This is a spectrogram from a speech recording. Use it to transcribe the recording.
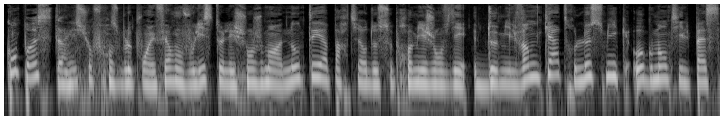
compost. Et sur francebleu.fr, on vous liste les changements à noter à partir de ce 1er janvier 2024. Le SMIC augmente, il passe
